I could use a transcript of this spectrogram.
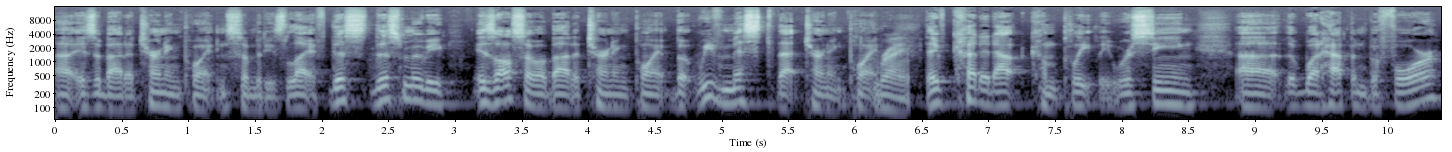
Uh, is about a turning point in somebody's life. This this movie is also about a turning point, but we've missed that turning point. Right. They've cut it out completely. We're seeing uh, the, what happened before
